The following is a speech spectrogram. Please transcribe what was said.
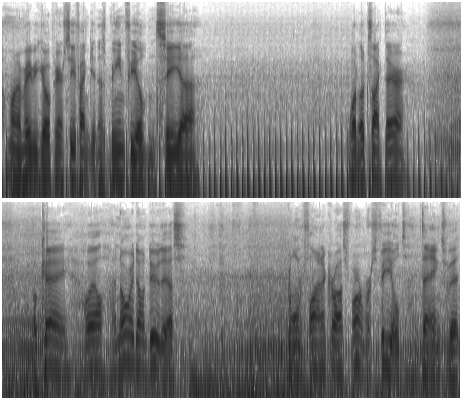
I'm gonna maybe go up here and see if I can get in this bean field and see uh, what it looks like there. Okay, well, I normally don't do this, going flying across farmers' fields and things, but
